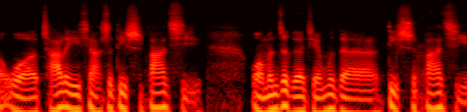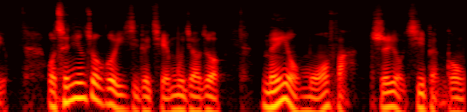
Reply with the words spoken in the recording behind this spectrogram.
我我查了一下，是第十八集，我们这个节目的第十八集，我曾经做过一集的节目，叫做《没有魔法，只有基本功》。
